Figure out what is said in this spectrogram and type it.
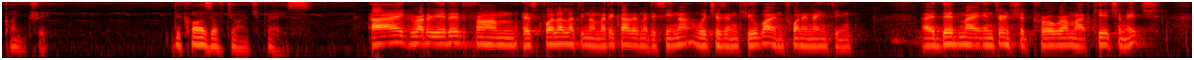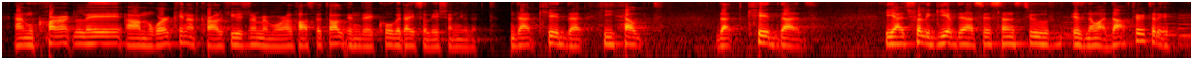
country because of George Price. I graduated from Escuela Latinoamérica de Medicina, which is in Cuba, in 2019. I did my internship program at KHMH. I'm currently um, working at Karl Heusner Memorial Hospital in the COVID isolation unit. That kid that he helped, that kid that he actually gave the assistance to is now a doctor today.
